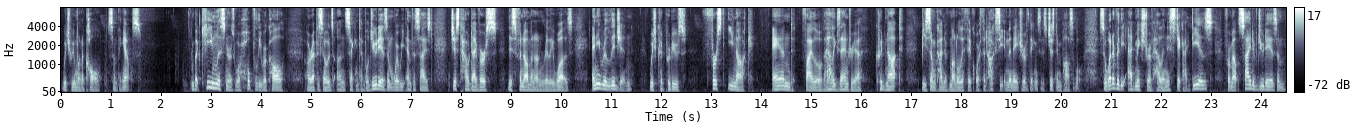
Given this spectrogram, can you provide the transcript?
which we want to call something else. But keen listeners will hopefully recall our episodes on Second Temple Judaism, where we emphasized just how diverse this phenomenon really was. Any religion which could produce first Enoch and Philo of Alexandria could not be some kind of monolithic orthodoxy in the nature of things. It's just impossible. So, whatever the admixture of Hellenistic ideas from outside of Judaism,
